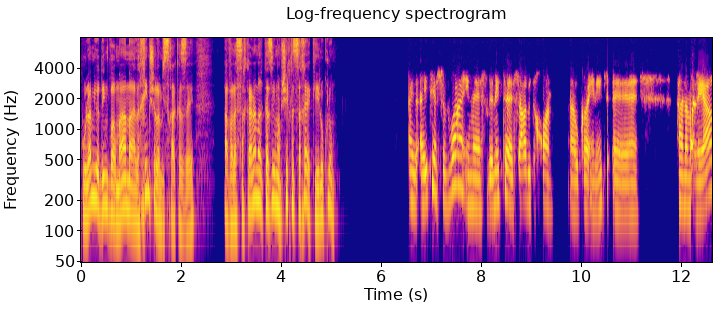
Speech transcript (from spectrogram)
כולם יודעים כבר מה המהלכים של המשחק הזה, אבל השחקן המרכזי ממשיך לשחק, כאילו כלום. אז הייתי השבוע עם אה, סגנית אה, שר הביטחון האוקראינית, אה, הנה מליאר,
